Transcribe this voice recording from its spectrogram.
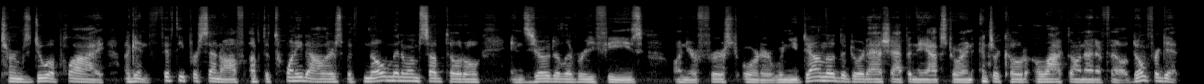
Terms do apply. Again, 50% off up to $20 with no minimum subtotal and zero delivery fees on your first order when you download the DoorDash app in the App Store and enter code locked on NFL. Don't forget,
